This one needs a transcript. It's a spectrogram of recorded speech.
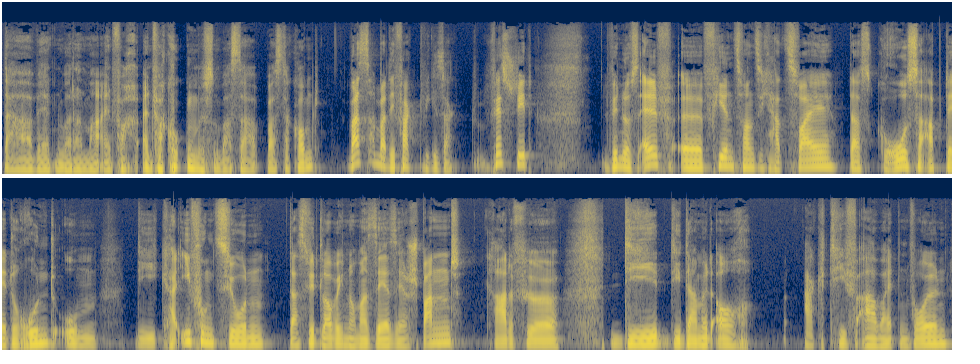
da werden wir dann mal einfach, einfach gucken müssen, was da, was da kommt. Was aber de facto, wie gesagt, feststeht, Windows 11 äh, 24 H2, das große Update rund um die KI-Funktionen, das wird, glaube ich, nochmal sehr, sehr spannend, gerade für die, die damit auch aktiv arbeiten wollen.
